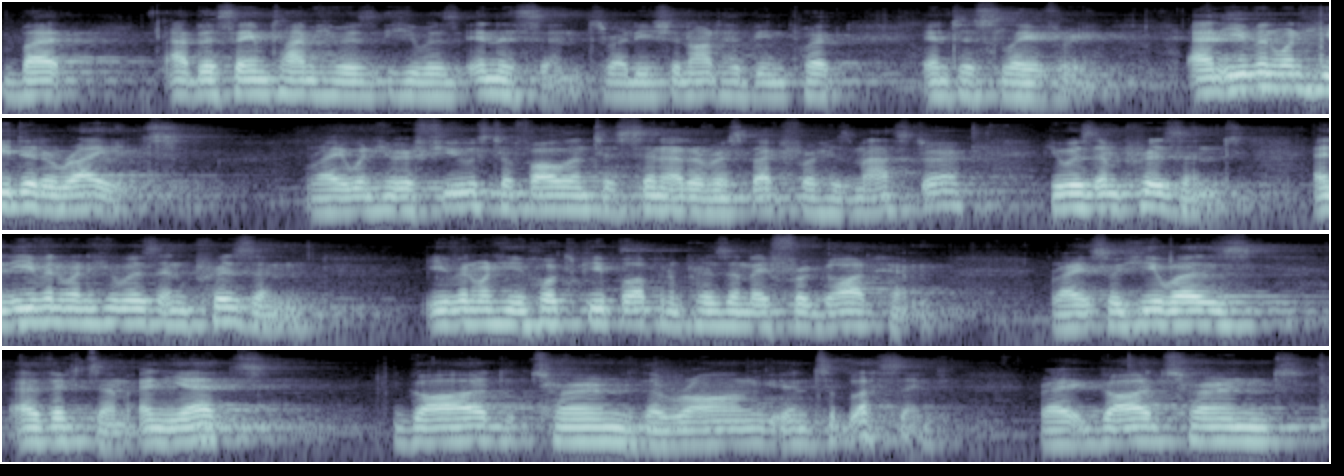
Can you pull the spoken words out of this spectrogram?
but at the same time, he was he was innocent. Right? He should not have been put into slavery. And even when he did right, right, when he refused to fall into sin out of respect for his master, he was imprisoned. And even when he was in prison, even when he hooked people up in prison, they forgot him, right? So he was a victim. And yet, God turned the wrong into blessing, right? God turned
